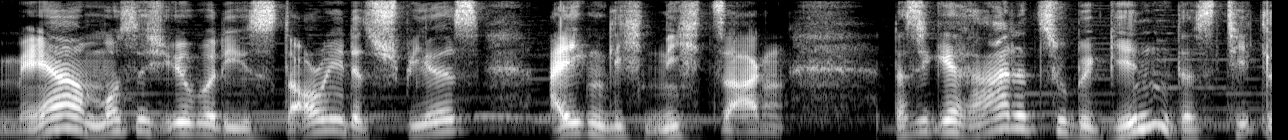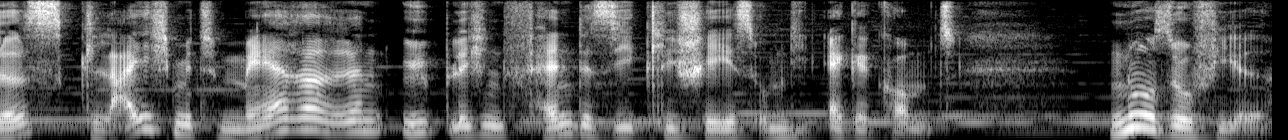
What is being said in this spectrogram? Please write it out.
Mehr muss ich über die Story des Spiels eigentlich nicht sagen, da sie gerade zu Beginn des Titels gleich mit mehreren üblichen Fantasy-Klischees um die Ecke kommt. Nur so viel.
